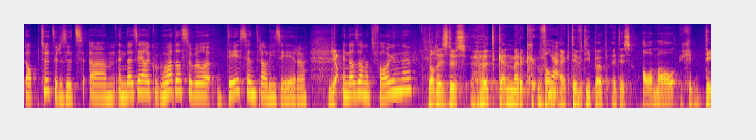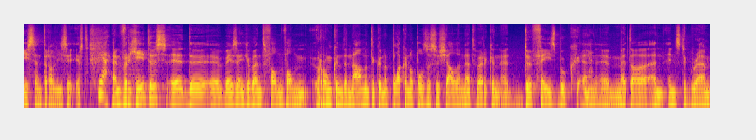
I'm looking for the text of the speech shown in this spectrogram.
op Twitter zit. Um, en dat is eigenlijk wat dat ze willen decentraliseren. Ja. En dat is dan het volgende. Dat is dus het kenmerk van ja. ActivityPub. Het is allemaal gedecentraliseerd. Ja. En vergeet dus, de, uh, wij zijn gewend van, van ronkende namen te kunnen plakken op onze sociale netwerken. de Facebook en ja. uh, Meta en Instagram.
